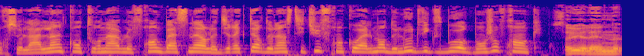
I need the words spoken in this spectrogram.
pour cela, l'incontournable Frank Bassner, le directeur de l'Institut franco-allemand de Ludwigsburg. Bonjour Franck. Salut Hélène.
